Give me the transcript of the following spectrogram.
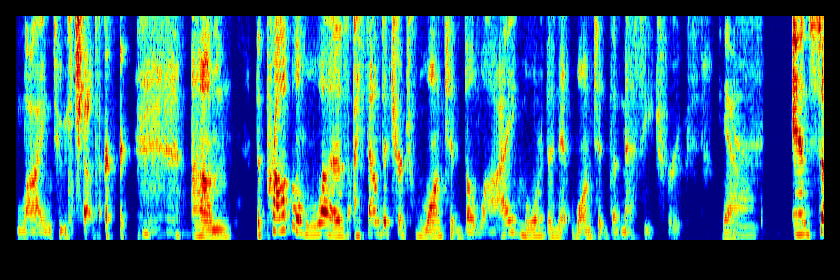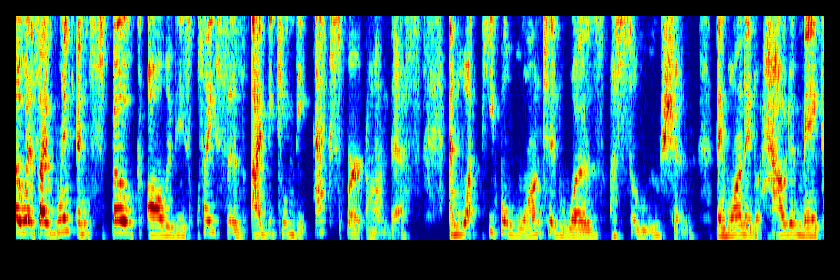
lying to each other. um, the problem was I found the church wanted the lie more than it wanted the messy truth. Yeah. And so as I went and spoke all of these places, I became the expert on this. And what people wanted was a solution. They wanted how to make,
